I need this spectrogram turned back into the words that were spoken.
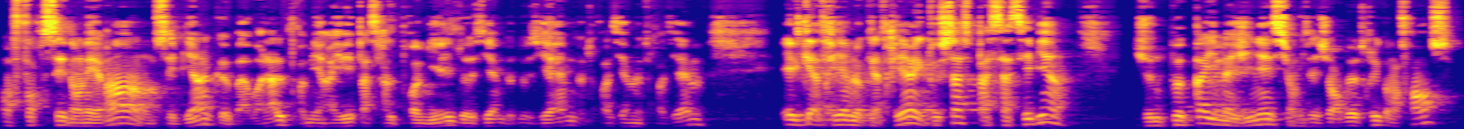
enforcées dans les reins. On sait bien que, bah voilà, le premier arrivé passera le premier, le deuxième le deuxième, le troisième le troisième, et le quatrième le quatrième, et tout ça se passe assez bien. Je ne peux pas imaginer si on faisait ce genre de truc en France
